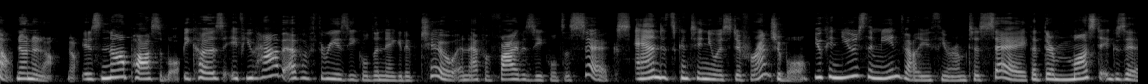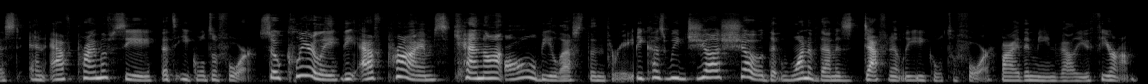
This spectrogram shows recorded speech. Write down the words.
No, no, no, no, no. It's not possible because if you have f of 3 is equal to negative 2 and f of 5 is equal to 6 and it's continuous differentiable, you can use the mean value theorem to say that there must exist an f prime of c that's equal to 4. So clearly the f primes cannot all be less than 3 because we just showed that one of them is definitely equal to 4 by the mean value theorem.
